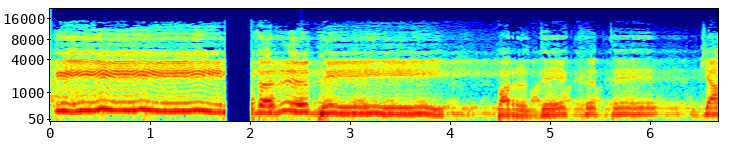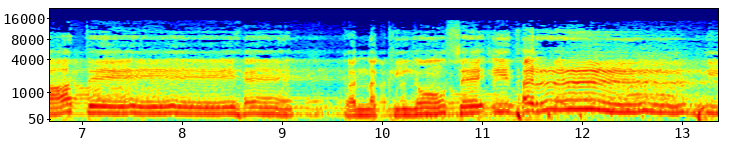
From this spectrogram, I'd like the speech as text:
की नज़र भी पर देखते जाते हैं, कनखियों से इधर भी।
